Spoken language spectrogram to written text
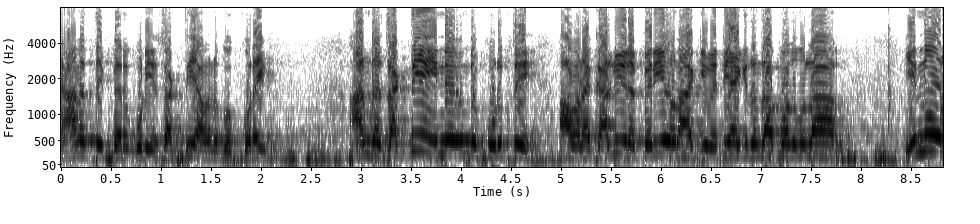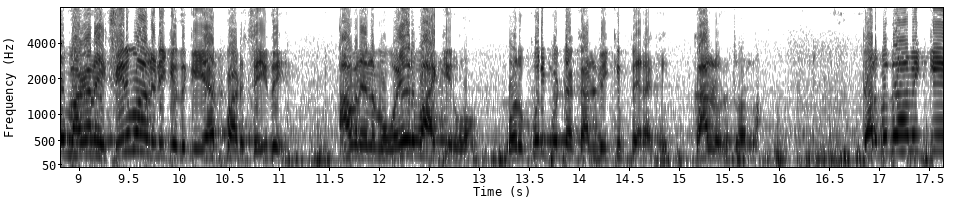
ஞானத்தை பெறக்கூடிய சக்தி அவனுக்கு குறைவு. அந்த சக்தியை இன்னிருந்து கொடுத்து அவனை கல்வியில் பெரியவனாக்கி வெற்றியாக்கி தந்தால் போதுமில்ல? இன்னொரு மகனை சினிமா நடிக்கிறதுக்கு ஏற்பாடு செய்து அவனை நம்ம உயர்வாக்கிடுவோம் ஒரு குறிப்பிட்ட கல்விக்கு பிறகு. கால் வந்துட்டு வரலாம். கர்மசாமிக்கு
